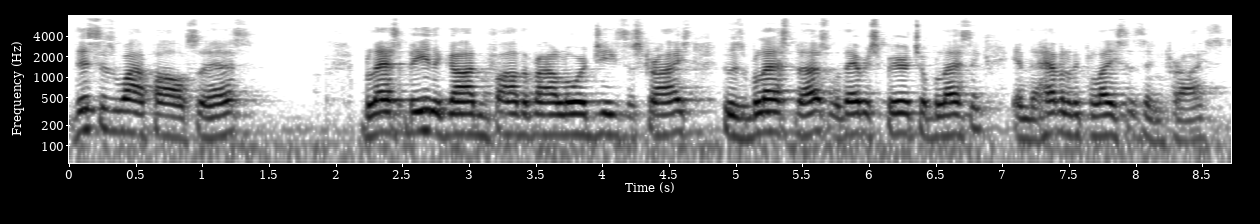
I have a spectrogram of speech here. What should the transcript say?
This is why Paul says, Blessed be the God and Father of our Lord Jesus Christ, who has blessed us with every spiritual blessing in the heavenly places in Christ.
